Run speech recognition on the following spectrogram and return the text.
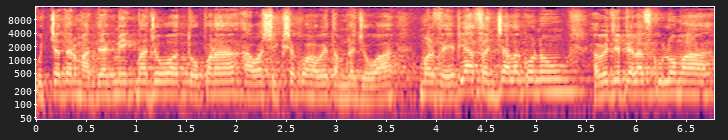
ઉચ્ચતર માધ્યમિકમાં જુઓ તો પણ આવા શિક્ષકો હવે તમને જોવા મળશે. એટલે આ સંચાલકોનું હવે જે પહેલાં સ્કૂલોમાં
